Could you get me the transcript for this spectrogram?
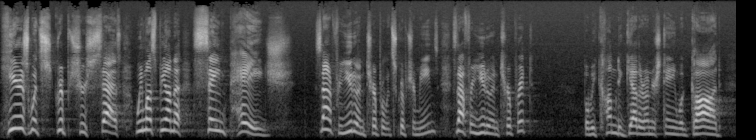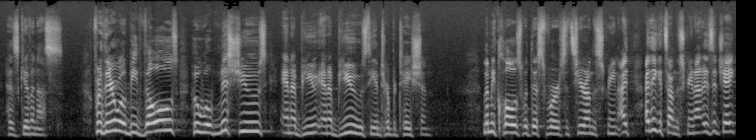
here's what Scripture says, we must be on the same page. It's not for you to interpret what Scripture means, it's not for you to interpret, but we come together understanding what God has given us. For there will be those who will misuse and abuse, and abuse the interpretation. Let me close with this verse. It's here on the screen. I, I think it's on the screen. Is it, Jake?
